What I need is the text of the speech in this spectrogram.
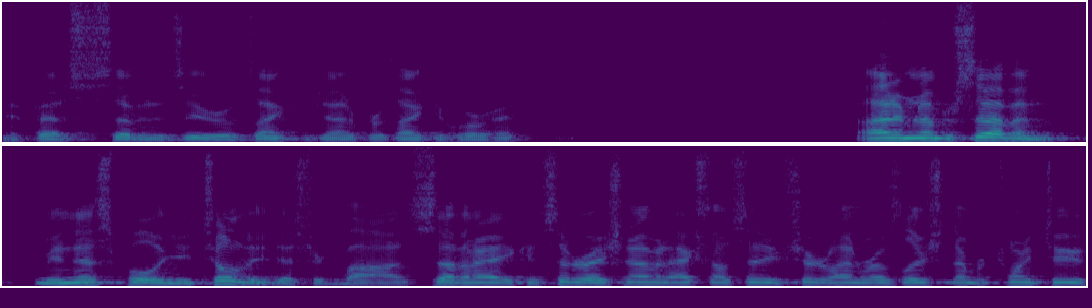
It passes seven to zero. Thank you, Jennifer. Thank you, Jorge. Item number seven, municipal utility district bonds. Seven A, consideration of an action on City of Sugar Land Resolution Number twenty-two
